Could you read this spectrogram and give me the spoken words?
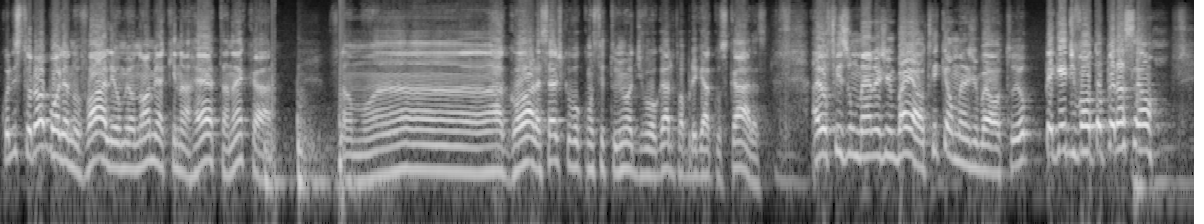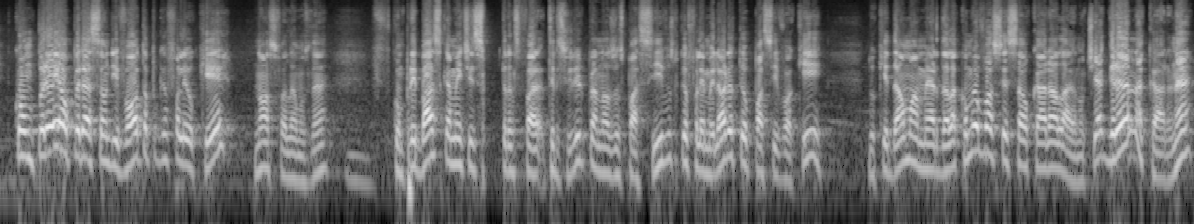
Quando estourou a bolha no Vale, o meu nome aqui na reta, né, cara? Falamos, ah, agora, você acha que eu vou constituir um advogado para brigar com os caras? Aí eu fiz um managing buyout. O que é um managing buyout? Eu peguei de volta a operação. Comprei a operação de volta porque eu falei, o quê? Nós falamos, né? Comprei basicamente eles transfer- transferiram para nós os passivos, porque eu falei, melhor eu ter o passivo aqui do que dar uma merda lá. Como eu vou acessar o cara lá? Eu não tinha grana, cara, né?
